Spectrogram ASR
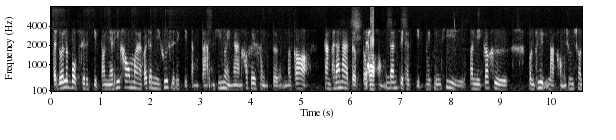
แต่ด้วยระบบเศรษฐกิจตอนเนี้ยที่เข้ามาก็จะมีพืชเศรษฐกิจต่างๆ ที่หน่วยงานเข้าไปส่งเสริม แล้วก็การพัฒนาเติบโตของด้านเศรษฐกิจในพื้นที่ ตอนนี้ก็คือผลผลิตหลักของชุมชน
